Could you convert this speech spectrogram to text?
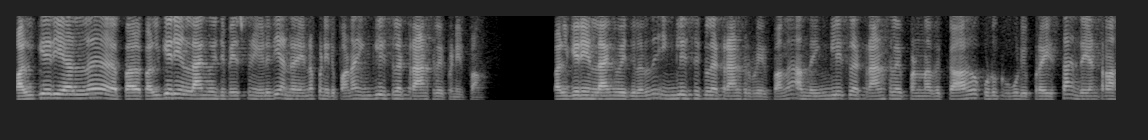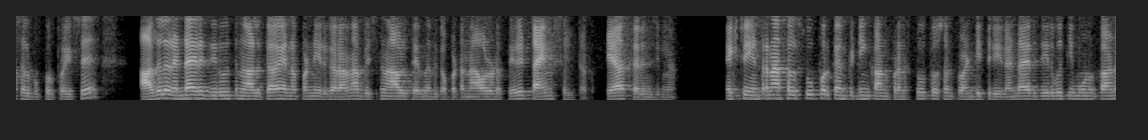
பல்கேரியாவில் ப பல்கேரியன் லாங்குவேஜ் பேஸ் பண்ணி எழுதி அந்த என்ன பண்ணியிருப்பாங்கன்னா இங்கிலீஷில் டிரான்ஸ்லேட் பண்ணியிருப்பாங்க பல்கேரியன் லாங்குவேஜ்லேருந்து இங்கிலீஷுக்குள்ள ட்ரான்ஸ்லேட் பண்ணியிருப்பாங்க அந்த இங்கிலீஷில் ட்ரான்ஸ்லேட் பண்ணதுக்காக கொடுக்கக்கூடிய ப்ரைஸ் தான் இந்த இன்டர்நேஷனல் புக்கர் ப்ரைஸு அதில் ரெண்டாயிரத்தி இருபத்தி நாலுக்காக என்ன பண்ணியிருக்காருன்னா பெஸ்ட் நாவல் தேர்ந்தெடுக்கப்பட்ட நாவலோட பேர் டைம் செல்டர் ஓகே தெரிஞ்சுங்க. Next international super computing conference two thousand twenty three ரெண்டாயிரத்தி இருபத்தி மூணுக்கான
